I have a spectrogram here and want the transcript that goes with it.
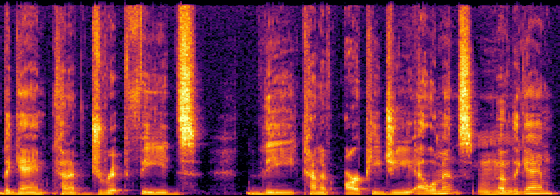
the game kind of drip feeds the kind of RPG elements of the game.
